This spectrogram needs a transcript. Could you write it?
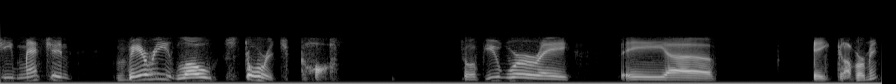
she mentioned very low storage costs. So if you were a a uh, a government,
